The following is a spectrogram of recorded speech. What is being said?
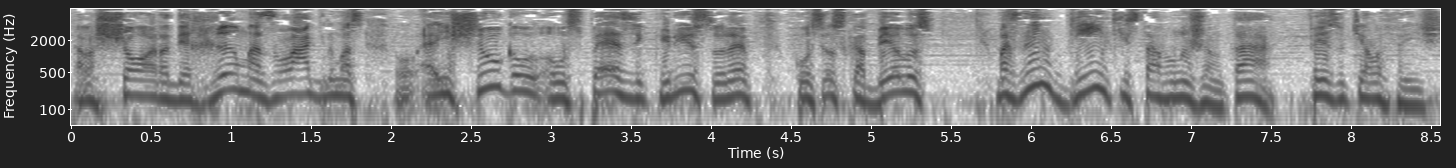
ela chora, derrama as lágrimas, é, enxuga os pés de Cristo, né, com seus cabelos, mas ninguém que estava no jantar fez o que ela fez.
